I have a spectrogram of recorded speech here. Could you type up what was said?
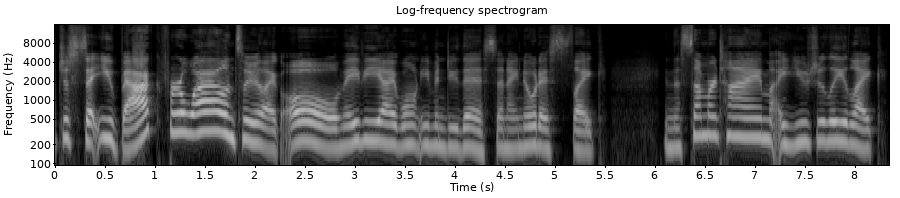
just set you back for a while. And so you're like, oh, maybe I won't even do this. And I noticed like in the summertime, I usually like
